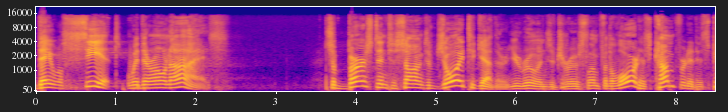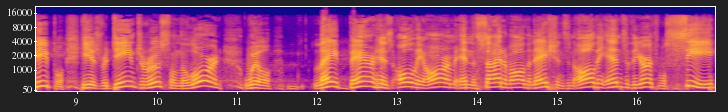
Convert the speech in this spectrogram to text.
they will see it with their own eyes. So burst into songs of joy together, you ruins of Jerusalem, for the Lord has comforted his people. He has redeemed Jerusalem. The Lord will lay bare his holy arm in the sight of all the nations, and all the ends of the earth will see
